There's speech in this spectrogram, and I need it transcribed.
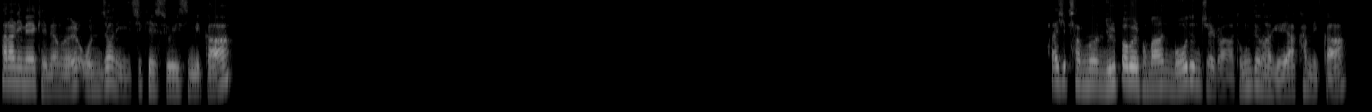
하나님의 계명을 온전히 지킬 수 있습니까? 83문 율법을 범한 모든 죄가 동등하게 악합니까?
